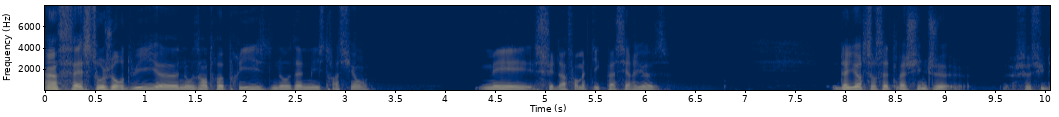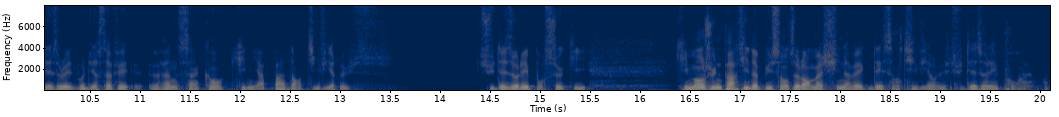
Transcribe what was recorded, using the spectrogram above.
infestent aujourd'hui nos entreprises, nos administrations. Mais c'est de l'informatique pas sérieuse. D'ailleurs, sur cette machine, je, je suis désolé de vous dire, ça fait 25 ans qu'il n'y a pas d'antivirus. Je suis désolé pour ceux qui, mangent une partie de la puissance de leur machine avec des antivirus. Je suis désolé pour eux.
